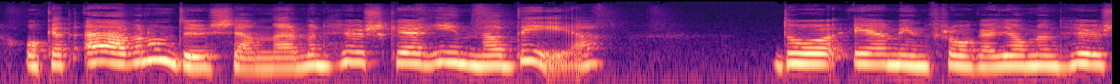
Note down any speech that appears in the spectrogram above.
Och att även om du känner, men hur ska jag hinna det? Då är min fråga, ja men hur,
